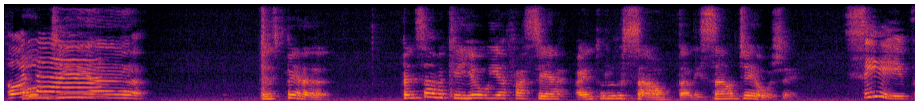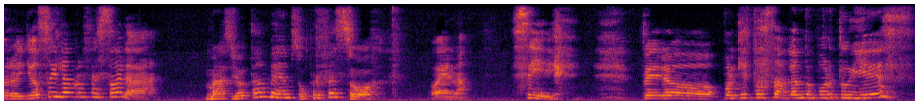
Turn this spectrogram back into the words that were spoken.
Olá! Bom dia! Espera, pensava que eu ia fazer a introdução da lição de hoje. Sí, pero yo soy la profesora. Mas eu também sou professor. Bueno, sí. Pero, ¿por qué estás hablando portugués?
